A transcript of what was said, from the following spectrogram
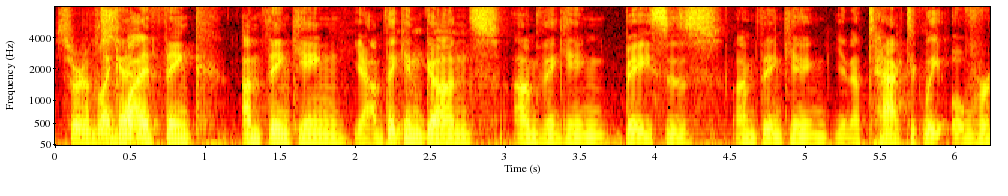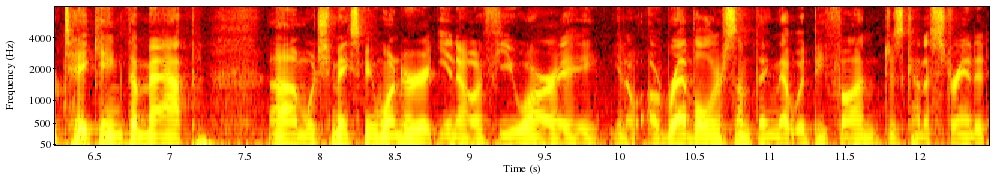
Sort of like is why I a, think I'm thinking, yeah, I'm thinking guns. I'm thinking bases. I'm thinking, you know, tactically overtaking the map, um, which makes me wonder, you know, if you are a, you know, a rebel or something that would be fun, just kind of stranded.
